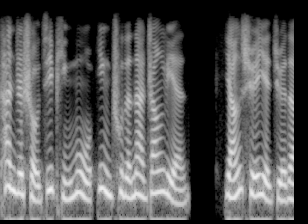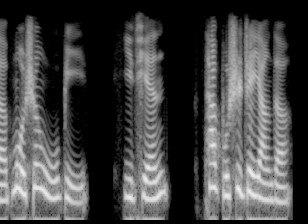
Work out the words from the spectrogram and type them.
看着手机屏幕映出的那张脸，杨雪也觉得陌生无比。以前她不是这样的，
